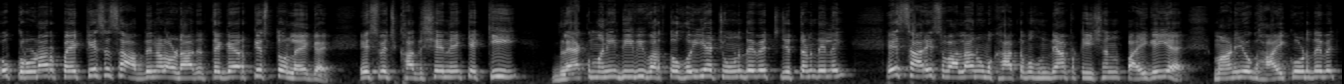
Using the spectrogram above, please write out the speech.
ਉਹ ਕਰੋੜਾਂ ਰੁਪਏ ਕਿਸ ਹਿਸਾਬ ਦੇ ਨਾਲ ਉਡਾ ਦਿੱਤੇ ਗਏ ਔਰ ਕਿਸ ਤੋਂ ਲਏ ਗਏ? ਇਸ ਵਿੱਚ ਖਦਸ਼ੇ ਨੇ ਕਿ ਕੀ ਬਲੈਕ ਮਨੀ ਦੀ ਵੀ ਵਰਤੋਂ ਹੋਈ ਹੈ ਚੋਣ ਦੇ ਵਿੱਚ, ਜਿੱਤਣ ਦੇ ਲਈ? ਇਹ ਸਾਰੇ ਸਵਾਲਾਂ ਨੂੰ ਮੁਖਾਤਬ ਹੁੰਦਿਆਂ ਪਟੀਸ਼ਨ ਪਾਈ ਗਈ ਹੈ ਮਾਨਯੋਗ ਹਾਈ ਕੋਰਟ ਦੇ ਵਿੱਚ।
